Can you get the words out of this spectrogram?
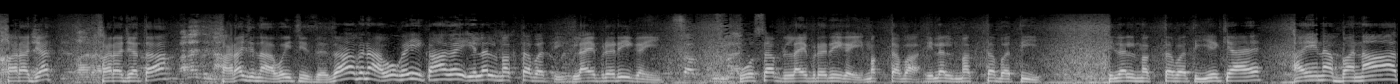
खरजत खरजता खरजना वही चीज़ है। जहबना, वो गई, कहाँ गई? इलल मकतबती लाइब्रेरी गई। वो सब लाइब्रेरी गई, मकतबा, इलल मकतबती। इलल मकतबती, ये क्या है? आईना बना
